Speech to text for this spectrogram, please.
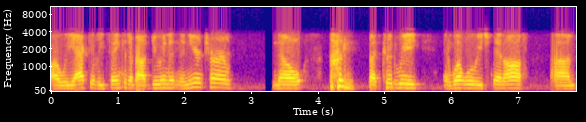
Are we actively thinking about doing it in the near term? No. but could we and what will we spin off? Um,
